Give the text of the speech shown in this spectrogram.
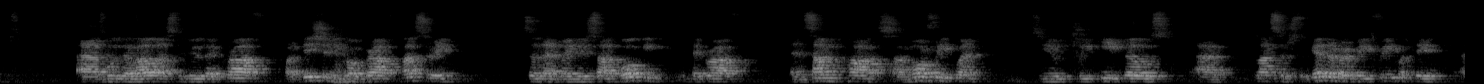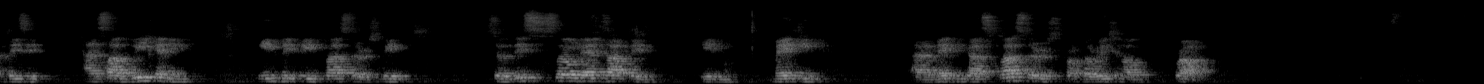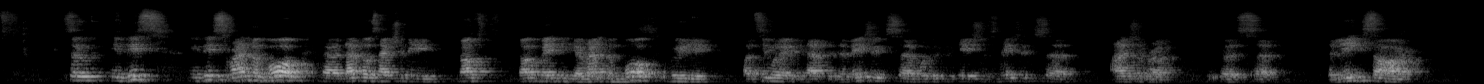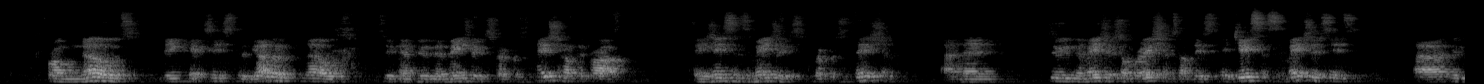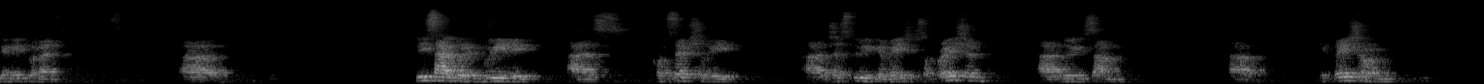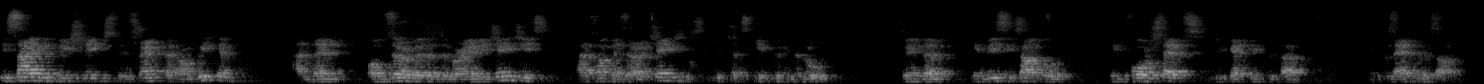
uh, would allow us to do the graph partitioning or graph clustering so that when you start walking in the graph, then some paths are more frequent, so you, we keep those uh, clusters together where we frequently visit and start weakening in between clusters links so this slowly ends up in, in making, uh, making us clusters from the original graph. So in this, in this random walk, uh, that was actually not, not making a random walk really, but simulated that with the matrix uh, multiplications matrix uh, algebra, because uh, the links are from nodes, link exists to the other node, so you can do the matrix representation of the graph, adjacency matrix representation, and then doing the matrix operations on these adjacency matrices, uh, you can implement uh, this algorithm really as conceptually uh, just doing a matrix operation, uh, doing some uh, inflation or deciding which links to strengthen or weaken, and then observe whether there were any changes. As long as there are changes, you just keep doing the loop. So in the in this example, in four steps, you get into the into the end result.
